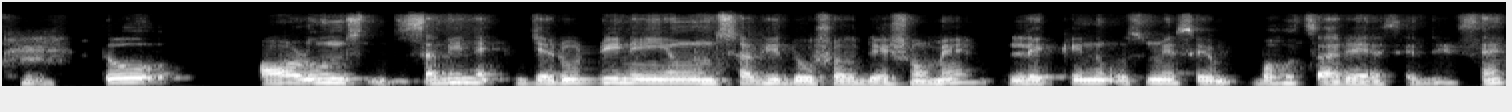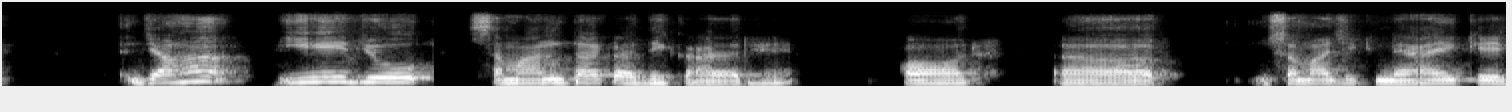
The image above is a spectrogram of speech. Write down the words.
हम्म। तो और उन सभी ने ज़रूरी नहीं है उन सभी 200 देशों में लेकिन उसमें से बहुत सारे ऐसे देश हैं जहाँ ये जो समानता का अधिकार है और आ, सामाजिक न्याय के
